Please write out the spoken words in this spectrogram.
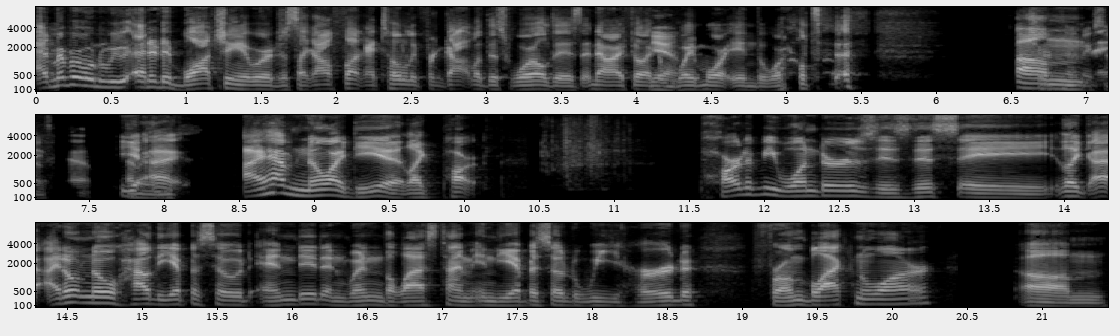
I remember when we edited watching it, we were just like, oh fuck, I totally forgot what this world is, and now I feel like Yeah. I'm way more in the world. Sure, that Um, makes sense. yeah, mean- I, I have no idea. Like part part of me wonders is this a like I, I don't know how the episode ended and when the last time in the episode we heard from Black Noir. Um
